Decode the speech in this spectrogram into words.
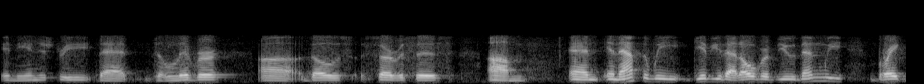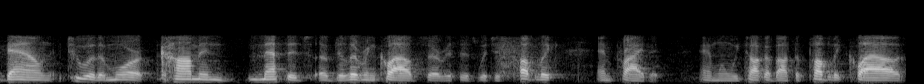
in the industry that deliver uh, those services. Um, and, and after we give you that overview, then we break down two of the more common methods of delivering cloud services, which is public and private. And when we talk about the public cloud,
